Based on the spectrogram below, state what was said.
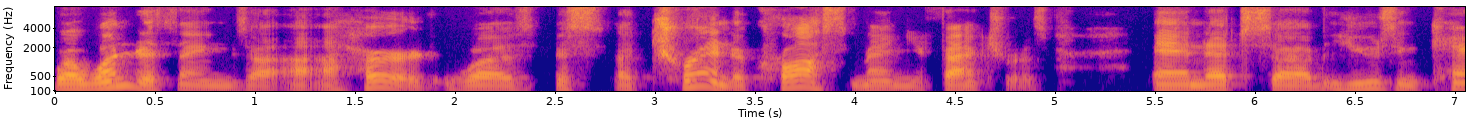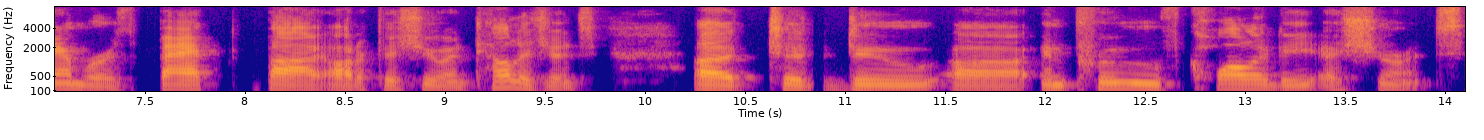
Well one of the things i, I heard was it's a trend across manufacturers and that's uh, using cameras backed by artificial intelligence uh, to do uh, improve quality assurance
